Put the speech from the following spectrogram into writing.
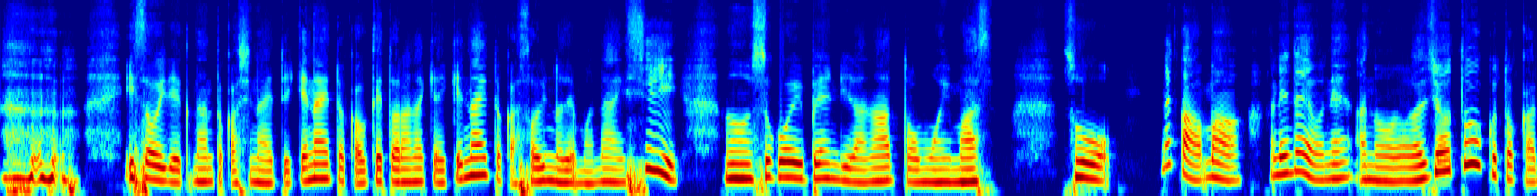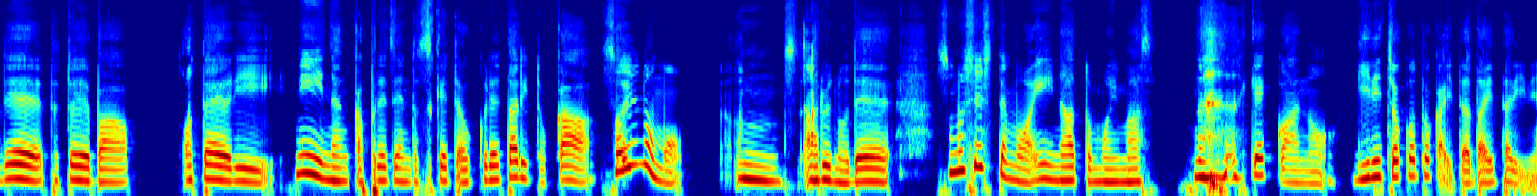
急いで何とかしないといけないとか受け取らなきゃいけないとかそういうのでもないし、うん、すごい便利だなと思います。そう。なんかまあ、あれだよね。あの、ラジオトークとかで、例えばお便りになんかプレゼントつけて送れたりとか、そういうのもうん、あるので、そのシステムはいいなと思います。結構あの、ギリチョコとかいただいたりね。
